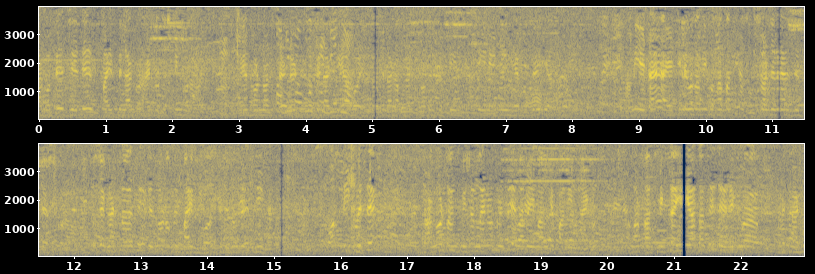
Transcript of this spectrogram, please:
আগতে যে যে পাইপবিলাকৰ হাইড্ৰ টেষ্টিং কৰা হয় সেই ধৰণৰ ষ্টেণ্ডাৰ্ড হিচাপবিলাক দিয়া হয় হিচাপবিলাক আপোনাৰ two thousand fifteen sixteen eighteen সেইমতে। আমি এটাই আই আই আমি কথা পাতি আছোঁ টেষ্ট কৰা। যে ঘটনা আছে it is not of pipe it is of leak কল লিক হৈছে? ডাঙৰ ট্ৰান্সমিশ্যন লাইনত হৈছে সেইবাবে ইমানকৈ পানী ওলাই গ'ল। আমাৰ প্ৰাথমিকতা ইয়াত আছে যে এনেকুৱা ঘটনাটো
